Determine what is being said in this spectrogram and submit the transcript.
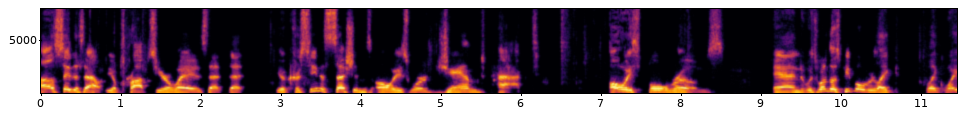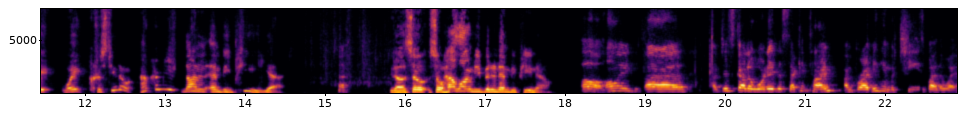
I'll say this out, you know, props your way is that that you know Christina's sessions always were jammed packed, always full rooms, and it was one of those people who were like like wait wait Christina, how come you're not an MVP yet? You know, so so how long have you been an MVP now? Oh, only uh, I just got awarded the second time. I'm bribing him with cheese, by the way.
